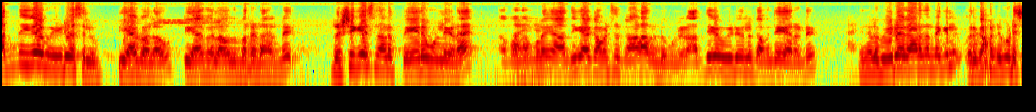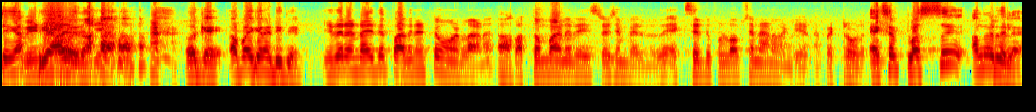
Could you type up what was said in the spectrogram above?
അധിക വീഡിയോസിലും ടിയാഗോ ലവ് ടിയാഗോ ലവ് എന്ന് പറയാറുണ്ട് ഋഷികേശ് എന്നാണ് പേര് പുള്ളിയുടെ. അപ്പൊ നമ്മൾ അധിക കമന്റ്സ് കാണാറുണ്ട് പുള്ളിയുടെ. അധിക വീഡിയോയിൽ കമന്റ് ചെയ്യാറുണ്ട്. നിങ്ങൾ വീഡിയോ കാണുന്നുണ്ടെങ്കിൽ ഒരു കമന്റ് കൂടി ചെയ്യാം. ഓക്കെ അപ്പൊ ഇങ്ങനെ ഡീറ്റെയിൽ ഇത് രണ്ടായിരത്തി പതിനെട്ട് മോഡലാണ്. പത്തൊമ്പതാണ് രജിസ്ട്രേഷൻ വരുന്നത്. എക്സെഡ് ഫുൾ ഓപ്ഷൻ ആണ് വണ്ടി വരുന്നത്. പെട്രോൾ എക്സെപ്റ്റ് പ്ലസ് അന്ന് വരുന്നില്ലേ?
